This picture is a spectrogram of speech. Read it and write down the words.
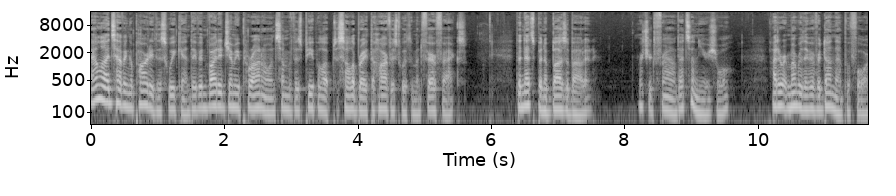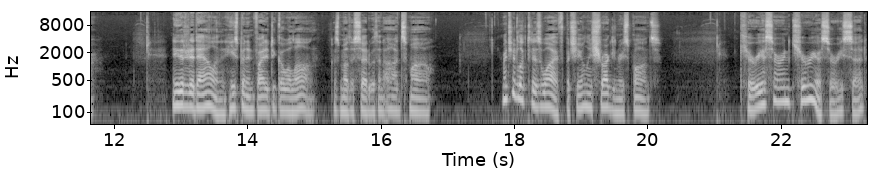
Allied's having a party this weekend. They've invited Jimmy Pirano and some of his people up to celebrate the harvest with them in Fairfax. The net's been a buzz about it. Richard frowned. That's unusual. I don't remember they've ever done that before. Neither did Alan, and he's been invited to go along, his mother said with an odd smile. Richard looked at his wife, but she only shrugged in response. Curiouser and curiouser, he said.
